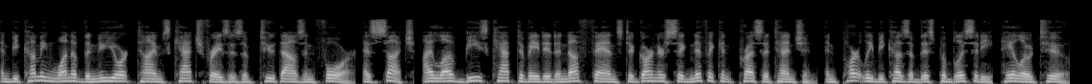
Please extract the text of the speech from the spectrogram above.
and becoming one of the New York Times catchphrases of 2004. As such, I Love Bees captivated enough fans to garner significant press attention, and partly because of this publicity, Halo 2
